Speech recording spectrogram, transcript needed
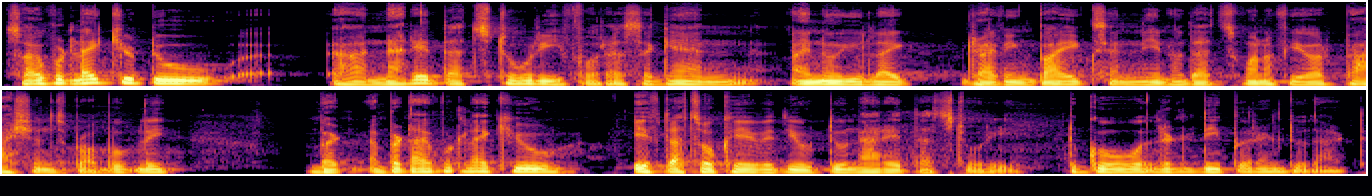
So I would like you to uh, narrate that story for us again. I know you like driving bikes and you know that's one of your passions probably. But but I would like you if that's okay with you to narrate that story to go a little deeper into that.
